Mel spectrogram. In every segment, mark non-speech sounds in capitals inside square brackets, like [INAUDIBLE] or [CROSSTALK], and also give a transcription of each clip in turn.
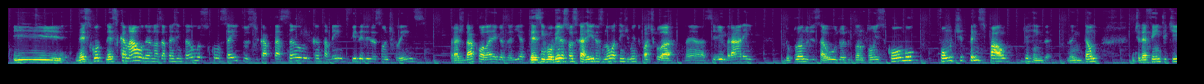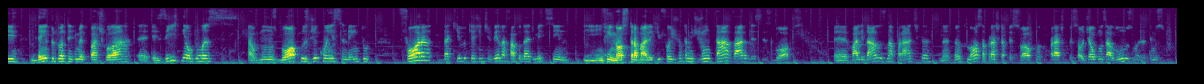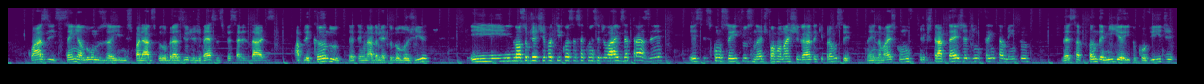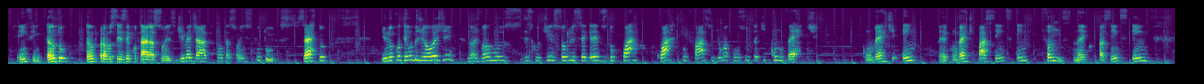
E nesse, nesse canal, né, nós apresentamos conceitos de captação, encantamento, fidelização de clientes para ajudar colegas ali a desenvolver as suas carreiras no atendimento particular, né, a se livrarem do plano de saúde ou de plantões como fonte principal de renda. Né? Então, a gente defende que dentro do atendimento particular é, existem algumas, alguns blocos de conhecimento fora daquilo que a gente vê na faculdade de medicina. E, enfim, nosso trabalho aqui foi justamente juntar vários desses blocos, é, validá-los na prática, né? tanto nossa prática pessoal quanto prática pessoal de alguns alunos. Nós já temos quase 100 alunos aí espalhados pelo Brasil de diversas especialidades aplicando determinada metodologia. E nosso objetivo aqui com essa sequência de lives é trazer esses conceitos né, de forma mastigada aqui para você, né? ainda mais como estratégia de enfrentamento dessa pandemia aí do Covid, enfim, tanto, tanto para você executar ações de imediato quanto ações futuras, certo? E no conteúdo de hoje, nós vamos discutir sobre os segredos do quarto, quarto passo de uma consulta que converte. Converte em é, converte pacientes em fãs, né? Pacientes em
